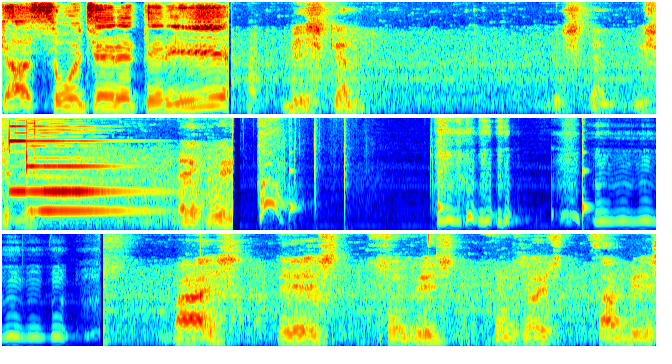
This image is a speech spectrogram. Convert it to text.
क्या सोच है रे तेरी? बिस्कन बिस्कन बिस्कन बाईस तेईस चौबीस পঁচিশ ছাব্বিশ,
